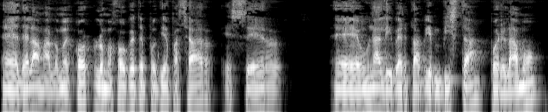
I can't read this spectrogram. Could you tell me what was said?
eh, del ama. Lo mejor, lo mejor que te podía pasar es ser eh, una libertad bien vista por el amo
